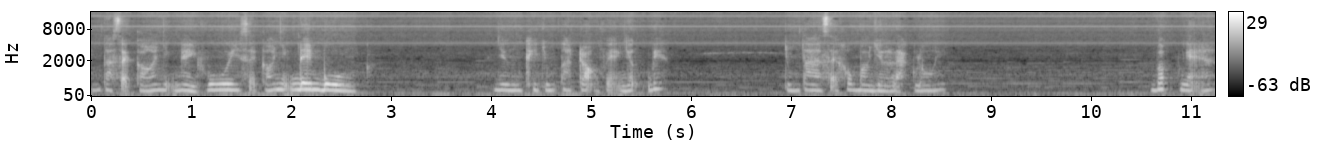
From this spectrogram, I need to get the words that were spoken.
Chúng ta sẽ có những ngày vui, sẽ có những đêm buồn, nhưng khi chúng ta trọn vẹn nhận biết, chúng ta sẽ không bao giờ lạc lối. Vấp ngã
